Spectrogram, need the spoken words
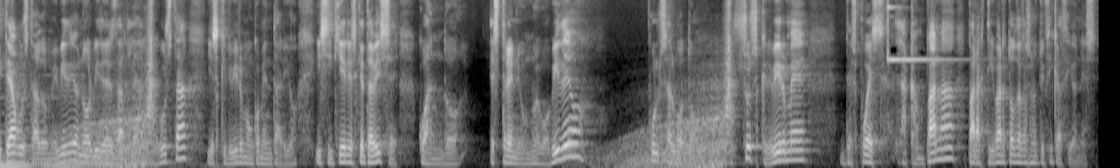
Si te ha gustado mi vídeo, no olvides darle al me gusta y escribirme un comentario. Y si quieres que te avise cuando estrene un nuevo vídeo, pulsa el botón suscribirme, después la campana para activar todas las notificaciones.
